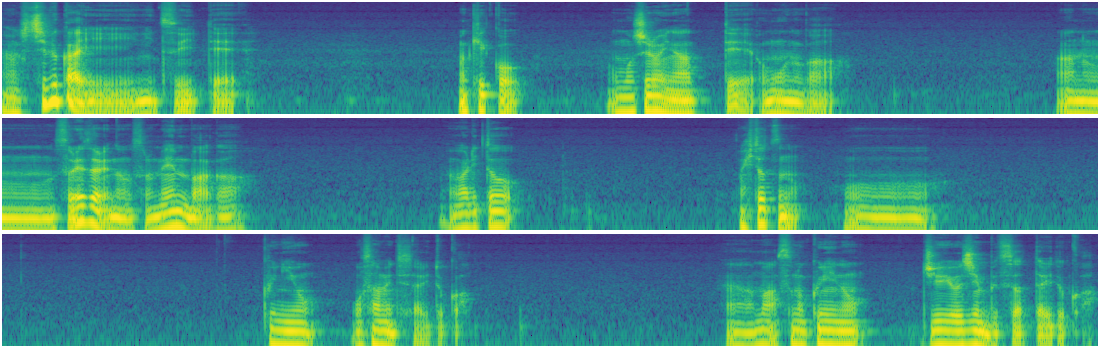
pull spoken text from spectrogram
あの七部会について、まあ、結構面白いなって思うのがあのー、それぞれのそのメンバーが割と、まあ、一つの国を治めてたりとかあまあその国の重要人物だったりとか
